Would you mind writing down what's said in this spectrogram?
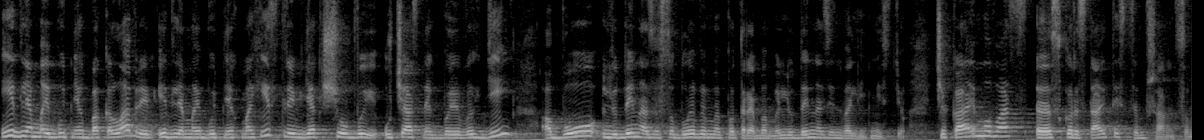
І для майбутніх бакалаврів, і для майбутніх магістрів, якщо ви учасник бойових дій або людина з особливими потребами, людина з інвалідністю. Чекаємо вас, е, скористайтесь цим шансом.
